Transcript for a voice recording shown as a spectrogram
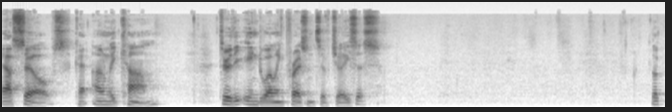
ourselves can only come through the indwelling presence of Jesus. Look,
